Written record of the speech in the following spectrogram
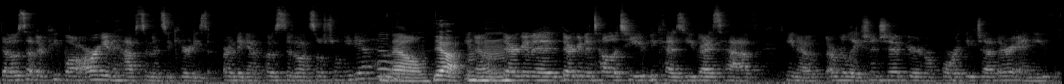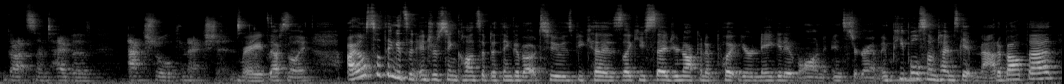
those other people are going to have some insecurities. Are they going to post it on social media? Hell No. Yeah. You know, mm-hmm. they're gonna they're gonna tell it to you because you guys have you know a relationship. You're in rapport with each other, and you've got some type of actual connection. Right. Definitely. I also think it's an interesting concept to think about too, is because, like you said, you're not going to put your negative on Instagram. And people sometimes get mad about that.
